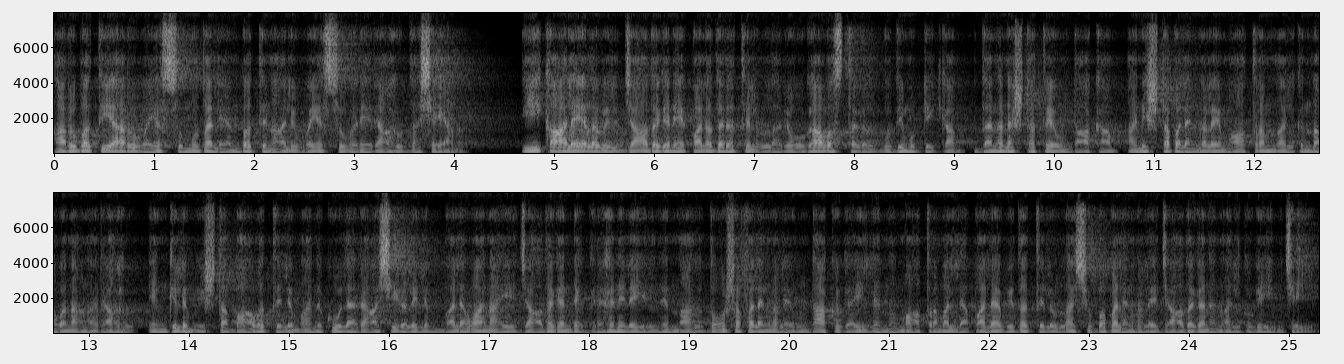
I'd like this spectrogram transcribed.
അറുപത്തിയാറ് വയസ്സു മുതൽ എൺപത്തിനാല് വയസ്സുവരെ രാഹുദശയാണ് ഈ കാലയളവിൽ ജാതകനെ പലതരത്തിലുള്ള രോഗാവസ്ഥകൾ ബുദ്ധിമുട്ടിക്കാം ധനനഷ്ടത്തെ ഉണ്ടാക്കാം അനിഷ്ടഫലങ്ങളെ മാത്രം നൽകുന്നവനാണ് രാഹു. എങ്കിലും ഇഷ്ടഭാവത്തിലും അനുകൂല രാശികളിലും ബലവാനായി ജാതകന്റെ ഗ്രഹനിലയിൽ നിന്നാൽ ദോഷഫലങ്ങളെ ഉണ്ടാക്കുകയില്ലെന്നു മാത്രമല്ല പല വിധത്തിലുള്ള ശുഭഫലങ്ങളെ ജാതകന് നൽകുകയും ചെയ്യും.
